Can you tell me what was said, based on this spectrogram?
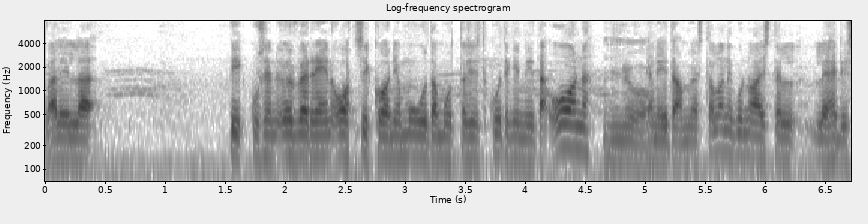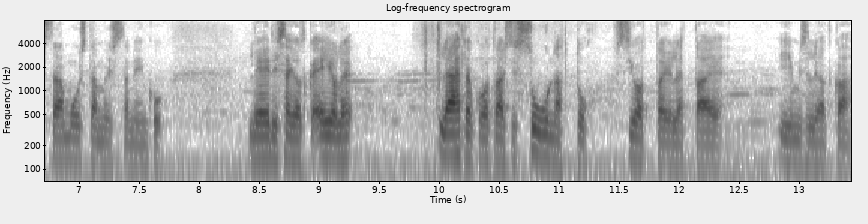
välillä pikkusen övereen otsikoon ja muuta, mutta siis kuitenkin niitä on. Joo. Ja niitä on myös tällä niin kuin naisten lehdissä ja muista missä niin kuin lehdissä, jotka ei ole lähtökohtaisesti suunnattu sijoittajille tai ihmisille, jotka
